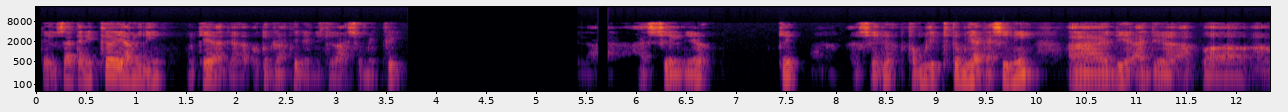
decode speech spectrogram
Okey, usaha teknikal yang ini, okey, ada ortografi dan juga isometrik. Hasil dia, okey, hasil dia. Kita kita melihat kat sini, uh, dia ada apa uh,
